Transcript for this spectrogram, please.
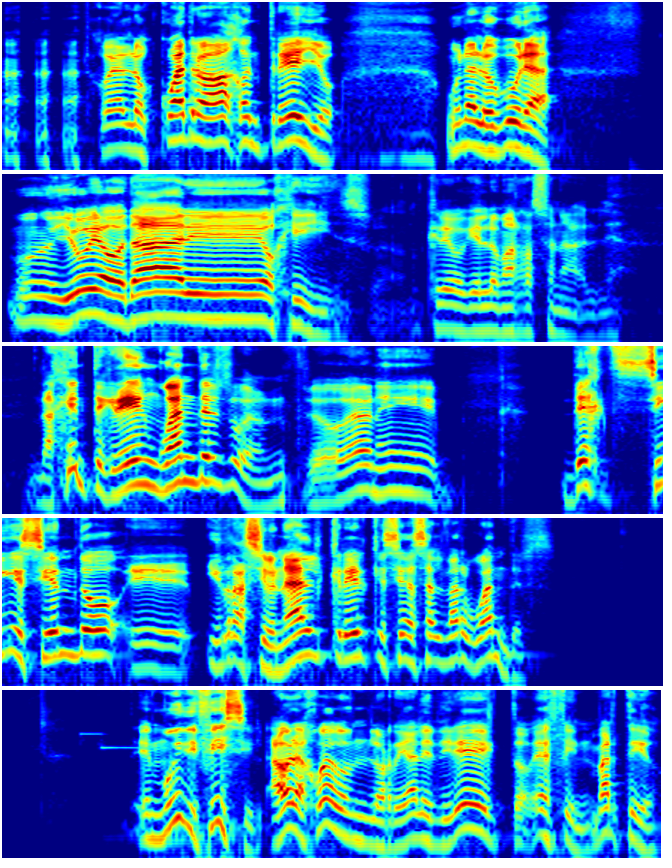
Juegan los cuatro abajo entre ellos. Una locura. Yo voy a votar eh, O'Higgins. Creo que es lo más razonable. La gente cree en Wanderers, pero eh, sigue siendo eh, irracional creer que sea salvar Wanderers es muy difícil. Ahora juega con los reales directos, en fin, partido.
